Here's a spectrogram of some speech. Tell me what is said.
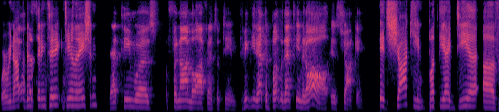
were we not yeah. the best hitting team in the nation? That team was a phenomenal offensive team. To think you'd have to bunt with that team at all is shocking. It's shocking, but the idea of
